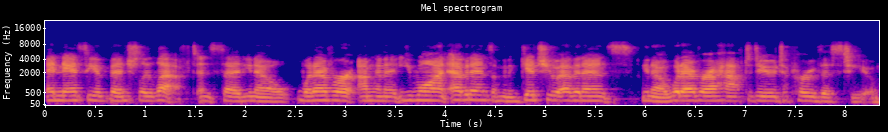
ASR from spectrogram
and Nancy eventually left and said, you know, whatever, I'm going to, you want evidence, I'm going to get you evidence, you know, whatever I have to do to prove this to you.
